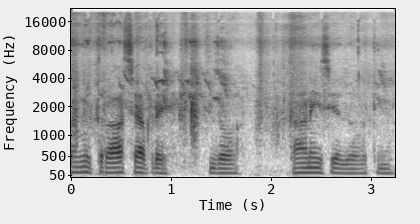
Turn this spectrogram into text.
તો મિત્રો આ છે આપણે. જો, ધાણી છે, જો ત્યાં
